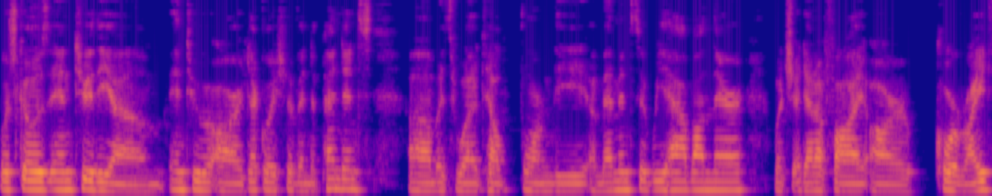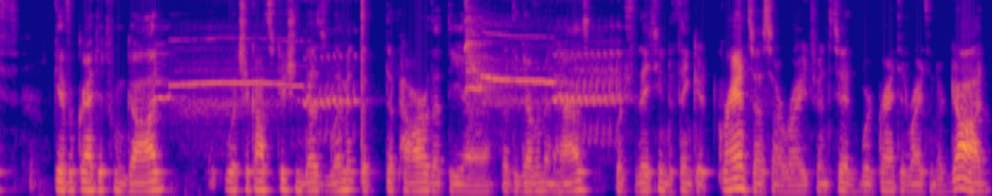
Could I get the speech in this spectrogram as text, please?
which goes into the um, into our Declaration of Independence, um, it's what helped form the amendments that we have on there, which identify our core rights given granted from God, which the Constitution does limit the, the power that the uh, that the government has, which they seem to think it grants us our rights. Instead, we're granted rights under God,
